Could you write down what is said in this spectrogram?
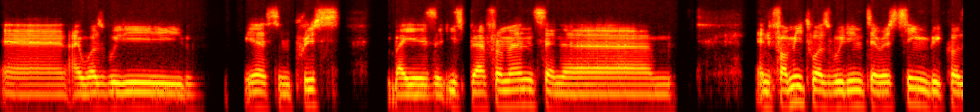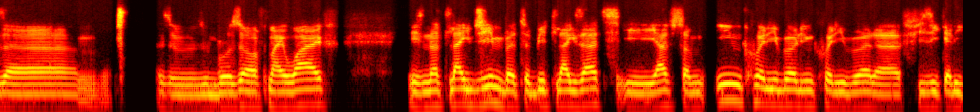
And I was really, yes, impressed by his, his performance and, um, and for me it was really interesting because um, the, the, brother of my wife is not like Jim, but a bit like that. He has some incredible, incredible uh, physically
